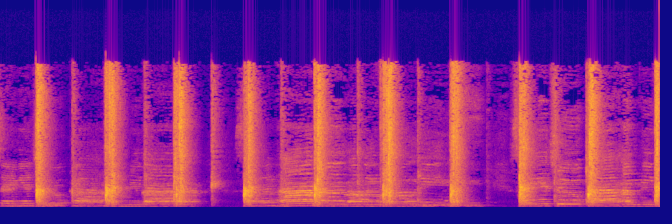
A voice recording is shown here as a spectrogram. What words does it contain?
생일 축하합니다. 사랑하는 어머니 생일 축하합니다.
